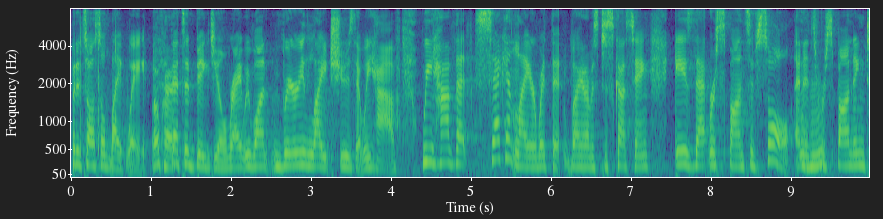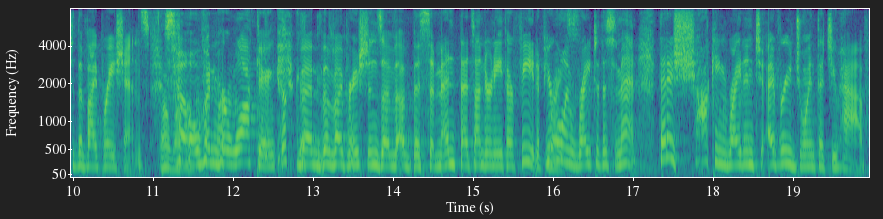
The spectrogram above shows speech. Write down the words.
but it's also lightweight. Okay. That's a big deal, right? We want very light shoes that we have. We have that second layer with it, like I was discussing, is that responsive sole, and it's responding to the vibrations. Mm-hmm. Oh, so wow. when we're walking, then the vibrations of, of the cement that's underneath our feet, if you're Right. going right to the cement, that is shocking right into every joint that you have.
